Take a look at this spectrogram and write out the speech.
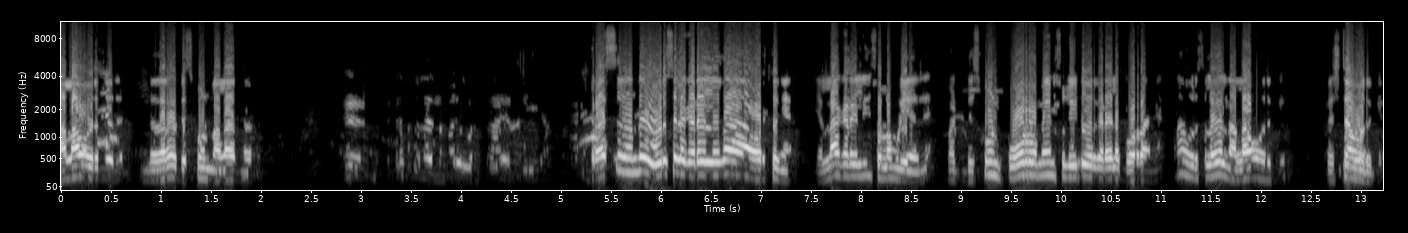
நல்லாவும் இருந்தது. இந்த தடவை டிஸ்கவுண்ட் நல்லா இருந்தது. ட்ரெஸ் வந்து ஒரு சில கடையில தான் ஒர்த்துங்க எல்லா கடையிலையும் சொல்ல முடியாது. பட் டிஸ்கவுண்ட் போடுறோமேன்னு சொல்லிட்டு ஒரு கடையில போடுறாங்க. ஆனா ஒரு சிலது நல்லாவும் இருக்கு. பெஸ்ட்டாகவும் இருக்கு.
